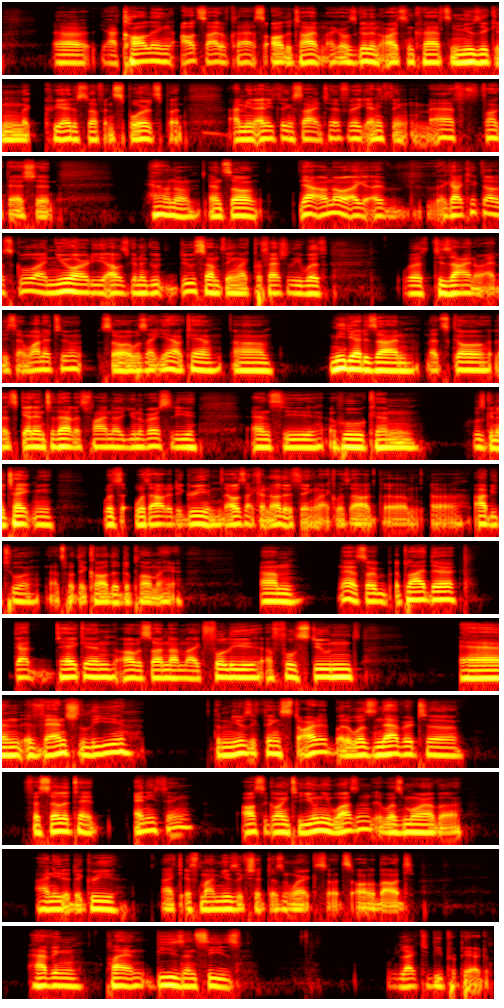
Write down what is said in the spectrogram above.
uh, yeah, calling outside of class all the time. Like I was good in arts and crafts and music and like creative stuff and sports, but I mean anything scientific, anything math, fuck that shit. Hell no. And so yeah, I don't know. I, I I got kicked out of school. I knew already I was gonna go do something like professionally with with design, or at least I wanted to. So it was like, yeah, okay, um, media design. Let's go. Let's get into that. Let's find a university and see who can who's gonna take me with without a degree. That was like another thing, like without the um, uh, abitur. That's what they call the diploma here. Um, yeah, so applied there, got taken. All of a sudden, I'm like fully a full student, and eventually, the music thing started. But it was never to facilitate anything. Also, going to uni wasn't. It was more of a I need a degree. Like if my music shit doesn't work, so it's all about having plan B's and C's. We like to be prepared.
